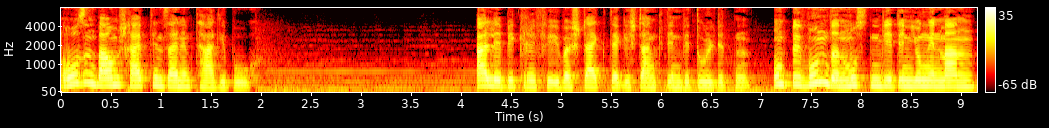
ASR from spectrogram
Rosenbaum schreibt in seinem Tagebuch. Alle Begriffe übersteigt der Gestank, den wir duldeten. Und bewundern mussten wir den jungen Mann,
